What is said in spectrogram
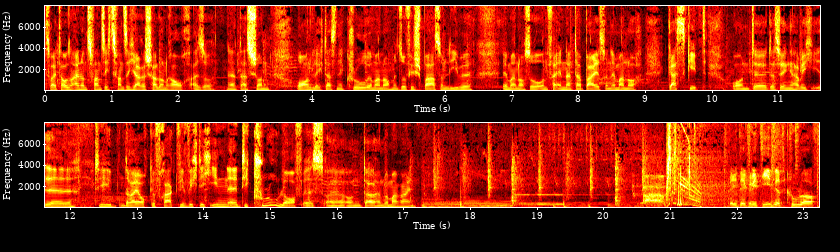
2021, 20 Jahre Schall und Rauch. Also ne, das ist schon ordentlich, dass eine Crew immer noch mit so viel Spaß und Liebe immer noch so unverändert dabei ist und immer noch Gas gibt. Und äh, deswegen habe ich äh, die drei auch gefragt, wie wichtig ihnen äh, die Crew Love ist. Äh, und da hören wir mal rein. Definitiv wird Crew Love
